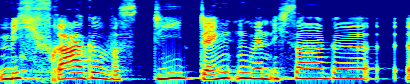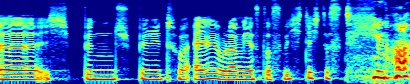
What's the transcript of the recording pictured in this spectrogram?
mich frage, was die denken, wenn ich sage, äh, ich bin spirituell oder mir ist das wichtig, das Thema.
